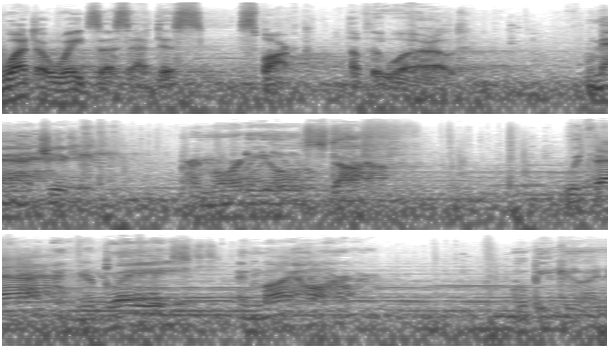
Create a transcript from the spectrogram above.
What awaits us at this spark of the world? Magic, primordial stuff. With that and your blades and my heart, we'll be good.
